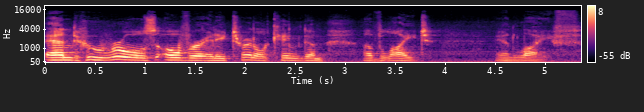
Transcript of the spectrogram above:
and who rules over an eternal kingdom of light and life.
